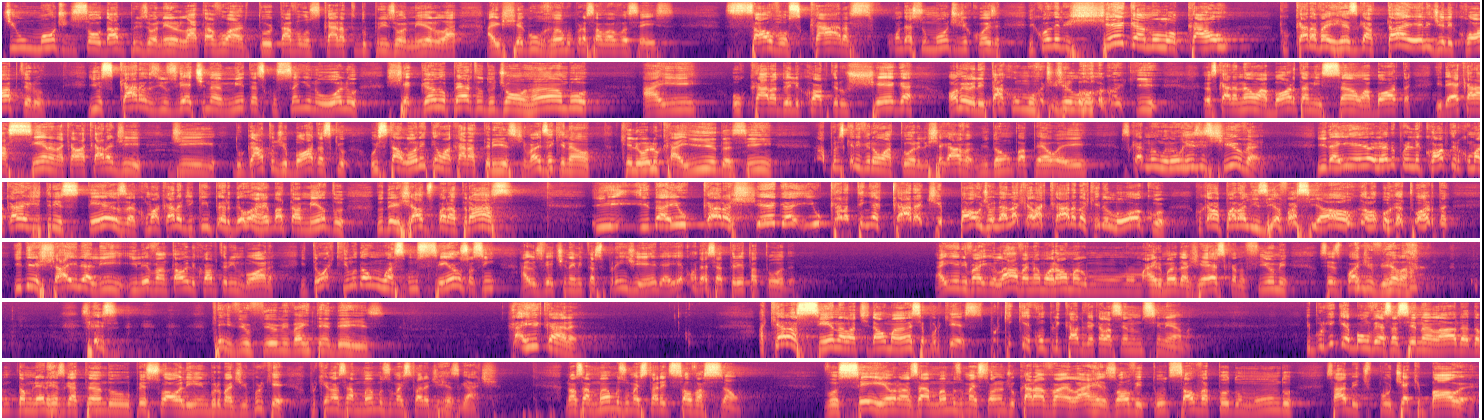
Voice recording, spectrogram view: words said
Tinha um monte de soldado prisioneiro lá, tava o Arthur, tava os caras tudo prisioneiro lá. Aí chega o Rambo para salvar vocês. Salva os caras, acontece um monte de coisa. E quando ele chega no local que o cara vai resgatar ele de helicóptero, e os caras e os vietnamitas com sangue no olho chegando perto do John Rambo, aí o cara do helicóptero chega, ó meu, ele tá com um monte de louco aqui. Os caras, não, aborta a missão, aborta. E daí aquela cena, naquela cara de, de do gato de botas, que o, o Stallone tem uma cara triste, vai dizer que não. Aquele olho caído, assim. Ah, por isso que ele virou um ator. Ele chegava, me dá um papel aí. Os caras não, não resistiam, velho. E daí ele olhando para o helicóptero com uma cara de tristeza, com uma cara de quem perdeu o arrebatamento do deixados para trás. E, e daí o cara chega e o cara tem a cara de pau de olhar naquela cara daquele louco, com aquela paralisia facial, com aquela boca torta, e deixar ele ali e levantar o helicóptero e ir embora. Então aquilo dá um, um senso assim. Aí os vietnamitas prendem ele, aí acontece a treta toda. Aí ele vai lá, vai namorar uma, uma irmã da Jéssica no filme. Vocês podem ver lá. Vocês, quem viu o filme vai entender isso. Aí, cara, aquela cena ela te dá uma ânsia, por quê? Por que, que é complicado ver aquela cena no cinema? E por que, que é bom ver essa cena lá da, da mulher resgatando o pessoal ali em Brumadinho? Por quê? Porque nós amamos uma história de resgate. Nós amamos uma história de salvação. Você e eu, nós amamos uma história onde o cara vai lá, resolve tudo, salva todo mundo, sabe? Tipo Jack Bauer.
